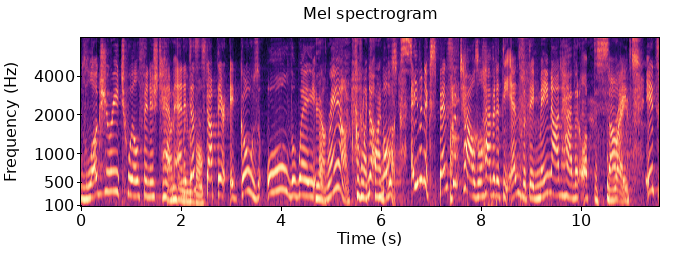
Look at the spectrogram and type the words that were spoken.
luxury twill finished hem. And it doesn't stop there. It goes all the way Yeah. around. For like five most, bucks. Even expensive towels will have it at the ends, but they may not have it up the sides. Right. It's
